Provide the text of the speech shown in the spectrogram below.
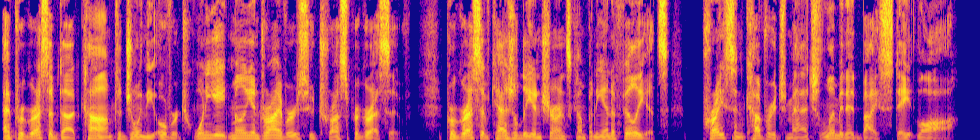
at progressive.com to join the over 28 million drivers who trust Progressive. Progressive Casualty Insurance Company and Affiliates. Price and coverage match limited by state law.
